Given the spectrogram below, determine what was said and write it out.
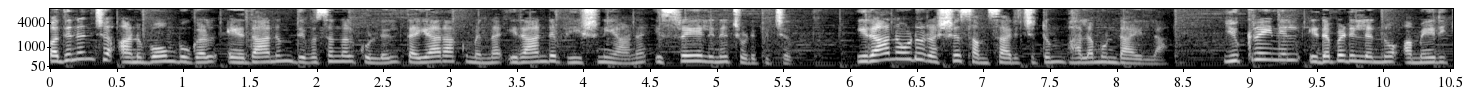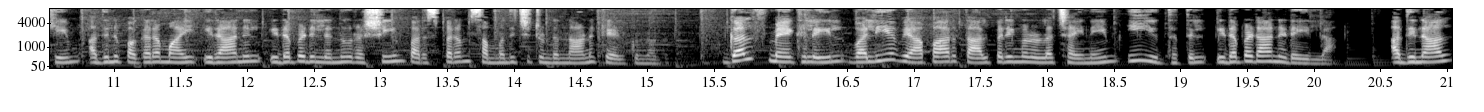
പതിനഞ്ച് അണുബോംബുകൾ ഏതാനും ദിവസങ്ങൾക്കുള്ളിൽ തയ്യാറാക്കുമെന്ന ഇറാന്റെ ഭീഷണിയാണ് ഇസ്രയേലിനെ ചൊടിപ്പിച്ചത്. ഇറാനോട് റഷ്യ സംസാരിച്ചിട്ടും ഫലമുണ്ടായില്ല. യുക്രൈനിൽ ഇടപെടില്ലെന്നു അമേരിക്കയും അതിനു പകരമായി ഇറാനിൽ ഇടപെടില്ലെന്നു റഷ്യയും പരസ്പരം സമ്മതിച്ചിട്ടുണ്ടെന്നാണ് കേൾക്കുന്നത്. ഗൾഫ് മേഖലയിൽ വലിയ വ്യാപാര താൽപര്യങ്ങളുള്ള ചൈനയും ഈ യുദ്ധത്തിൽ ഇടപെടാനിടയില്ല. അതിനാൽ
